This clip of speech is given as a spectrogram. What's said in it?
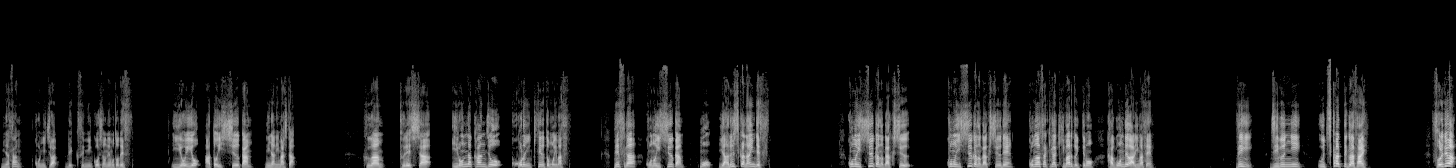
皆さんこんにちは。レック専任講師の根本です。いよいよあと1週間になりました。不安プレッシャーいろんな感情心に来てると思います。ですがこの1週間もうやるしかないんです。この1週間の学習この1週間の学習でこの先が決まると言っても過言ではありません。ぜひ自分に打ち勝ってください。それでは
